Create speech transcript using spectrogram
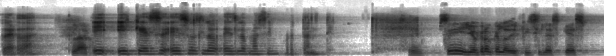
¿verdad? Claro. Y, que eso es lo, es lo más importante. Sí. yo creo que lo difícil es que es,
